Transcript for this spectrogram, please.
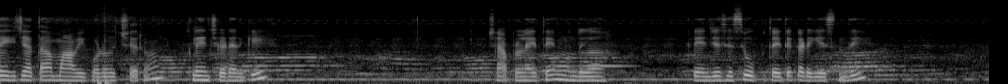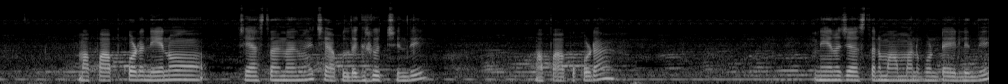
అత్తయ్య చేత మావి కూడా వచ్చారు. క్లీన్ చేయడానికి చేపలను అయితే ముందుగా క్లీన్ చేసేసి ఉప్పుతో అయితే కడిగేసింది. మా పాప కూడా నేను చేస్తానని చేపల దగ్గరికి వచ్చింది. మా పాప కూడా నేను చేస్తాను మా అమ్మ అనుకుంటే వెళ్ళింది.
